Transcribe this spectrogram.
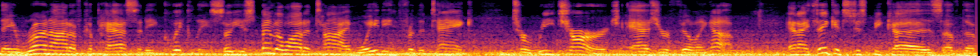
they run out of capacity quickly. So you spend a lot of time waiting for the tank to recharge as you're filling up. And i think it's just because of the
